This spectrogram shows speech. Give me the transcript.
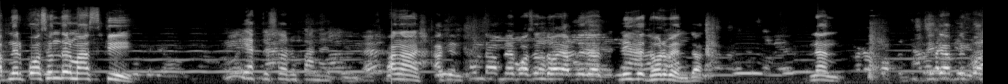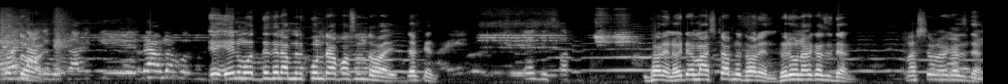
আপনার পছন্দের মাছ কি? একটা সরু দিন। পাঙাশ। আসেন কোনটা আপনার পছন্দ হয়? আপনি নিজে ধরবেন নেন। যেটা আপনার পছন্দ হয়। এর মধ্যে দেন আপনার কোনটা পছন্দ হয়? দেখেন। ধরেন ওইটা মাছটা আপনি ধরেন। ধরে ওনার কাছে দেন। মাছটা ওনার কাছে দেন?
